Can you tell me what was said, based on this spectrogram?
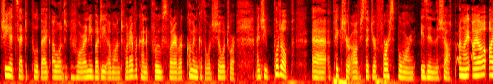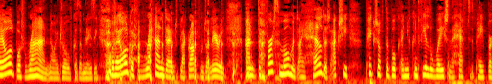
She had said to Poolbeg, "I want it before anybody. I want whatever kind of proofs, whatever. Come in because I want to show it to her." And she put up uh, a picture of. She said, "Your firstborn is in the shop," and I, I, I all but ran. Now I drove because I'm lazy, but I all but ran down to Blackrock from Dún Laoghaire. And the first moment I held it, actually picked up the book, and you can feel the weight and the heft of the paper.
